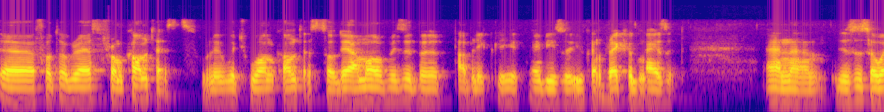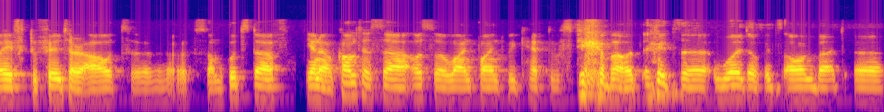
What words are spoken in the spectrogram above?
uh, photographs from contests, which won contests, so they are more visible publicly. Maybe so you can recognize it. And um, this is a way to filter out uh, some good stuff. You know, contests are also one point we have to speak about. it's a world of its own, but uh,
